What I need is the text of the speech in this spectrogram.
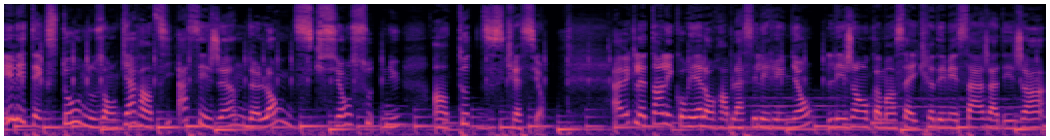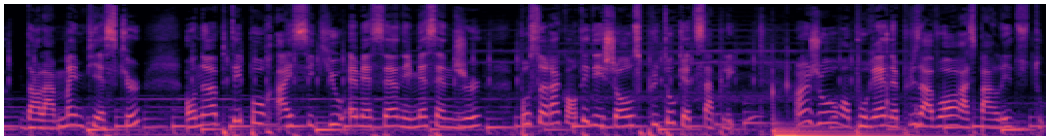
et les textos nous ont garanti à ces jeunes de longues discussions soutenues en toute discrétion. Avec le temps, les courriels ont remplacé les réunions. Les gens ont commencé à écrire des messages à des gens dans la même pièce qu'eux. On a opté pour ICQ, MSN et Messenger pour se raconter des choses plutôt que de s'appeler. Un jour, on pourrait ne plus avoir à se parler du tout.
